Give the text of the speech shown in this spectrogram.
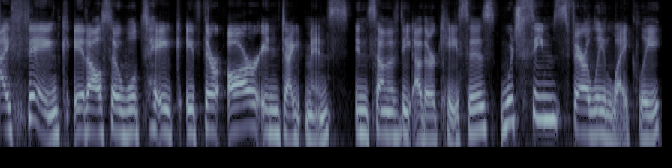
I think it also will take, if there are indictments in some of the other cases, which seems fairly likely,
